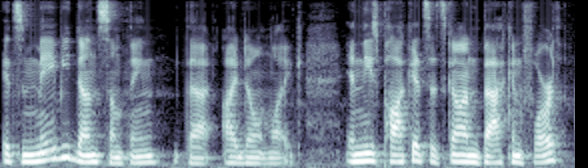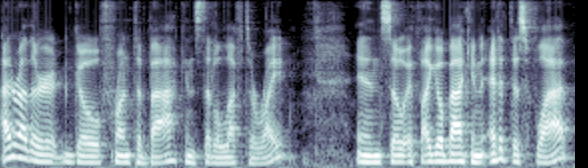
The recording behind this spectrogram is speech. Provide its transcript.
it's maybe done something that I don't like. In these pockets, it's gone back and forth. I'd rather go front to back instead of left to right. And so if I go back and edit this flat,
